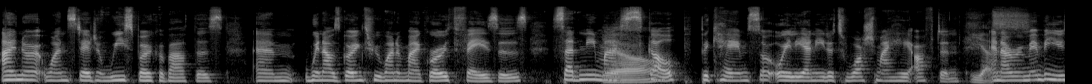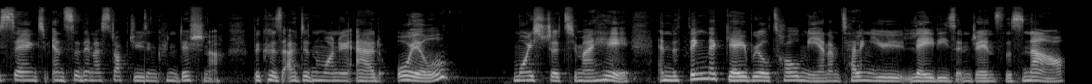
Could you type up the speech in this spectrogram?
I know at one stage, and we spoke about this um, when I was going through one of my growth phases, suddenly my Yeah. scalp became so oily, I needed to wash my hair often. Yes. And I remember you saying, to, and so then I stopped using conditioner because I didn't want to add oil. Moisture to my hair. And the thing that Gabriel told me, and I'm telling you, ladies and gents, this now,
